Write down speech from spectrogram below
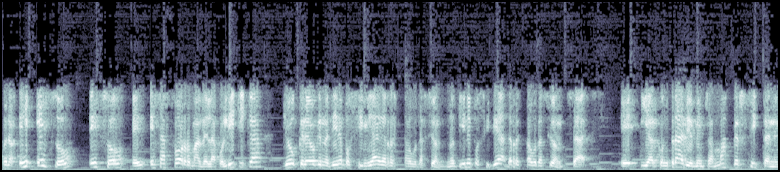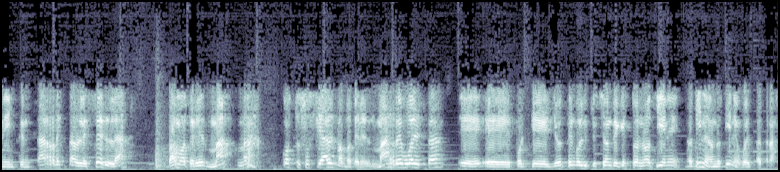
Bueno, e, eso, eso, e, esa forma de la política, yo creo que no tiene posibilidad de restauración, no tiene posibilidad de restauración. O sea, eh, y al contrario, mientras más persistan en intentar restablecerla, vamos a tener más, más costo social, vamos a tener más revuelta, eh, eh, porque yo tengo la intuición de que esto no tiene, no tiene, no tiene vuelta atrás,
